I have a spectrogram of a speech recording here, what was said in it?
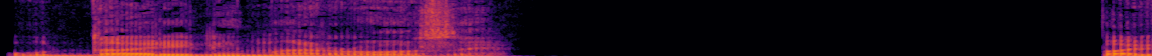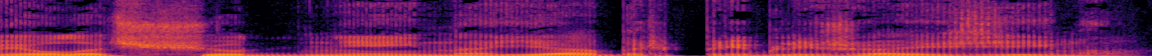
Ударили морозы. Повел отсчет дней ноябрь, приближая зиму.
